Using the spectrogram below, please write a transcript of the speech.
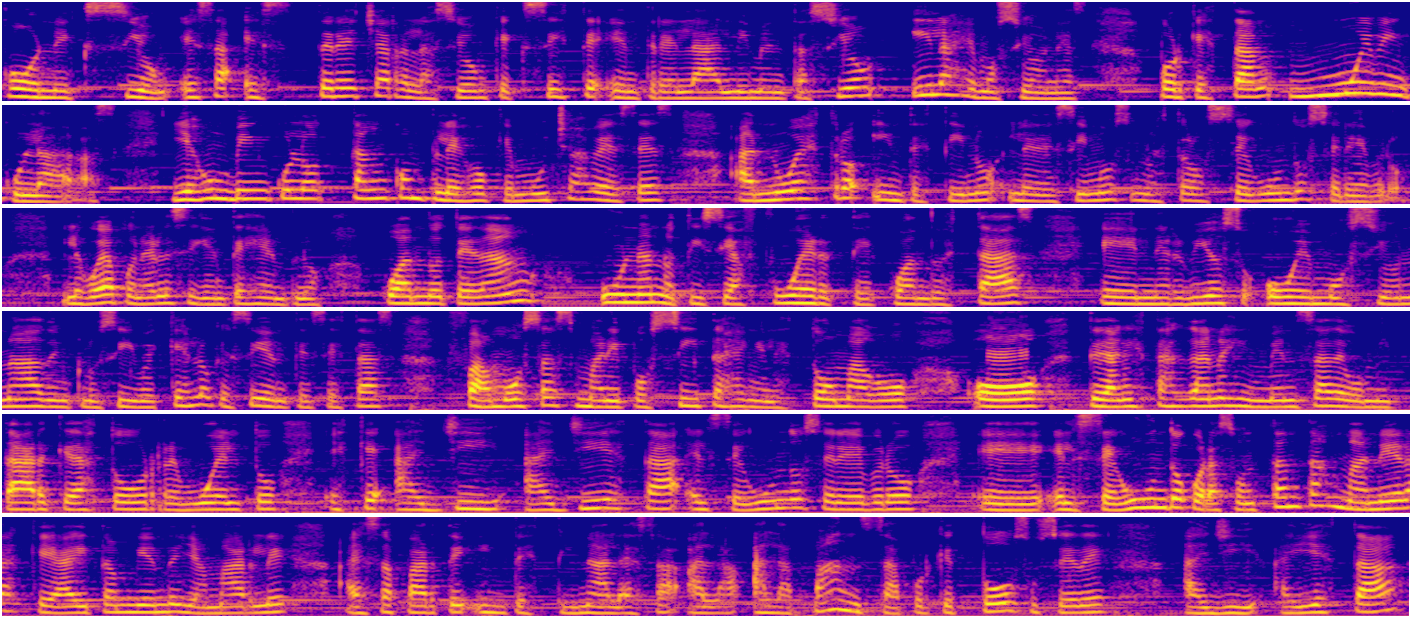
conexión, esa estrecha relación que existe entre la alimentación y las emociones, porque están muy vinculadas y es un vínculo tan complejo que muchas veces a nuestro intestino le decimos nuestro segundo cerebro. Les voy a poner el siguiente ejemplo. Cuando te dan una noticia fuerte, cuando estás eh, nervioso o emocionado inclusive, ¿qué es lo que sientes? Estas famosas maripositas en el estómago o te dan estas ganas inmensas de vomitar, quedas todo revuelto, es que allí, allí está el segundo cerebro, eh, el segundo corazón, tantas maneras que hay también de llamarle a esa parte intestinal, a, esa, la, a la panza, porque todo sucede allí, ahí está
